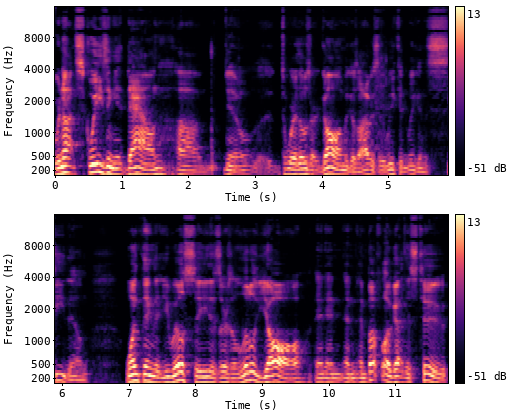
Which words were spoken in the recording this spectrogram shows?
we're not squeezing it down, uh, you know, to where those are gone because obviously we can we can see them. One thing that you will see is there's a little yaw, and and and, and Buffalo got this too,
